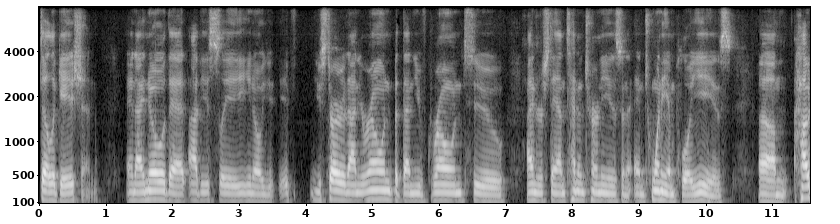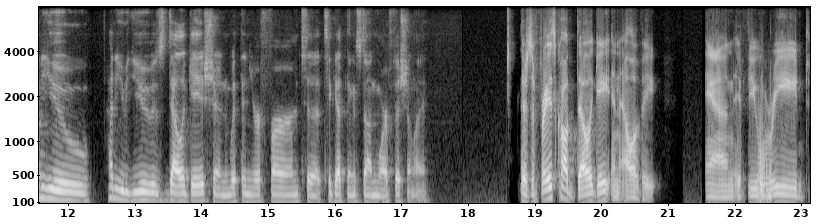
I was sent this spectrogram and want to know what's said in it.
delegation. And I know that obviously, you know, if you started on your own, but then you've grown to, I understand, 10 attorneys and, and 20 employees. Um, how do you how do you use delegation within your firm to to get things done more efficiently? there's a phrase called delegate and elevate. And if you read,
